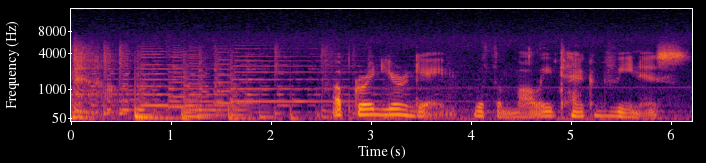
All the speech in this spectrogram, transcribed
now. Upgrade your game with the Molly Tech Venus.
